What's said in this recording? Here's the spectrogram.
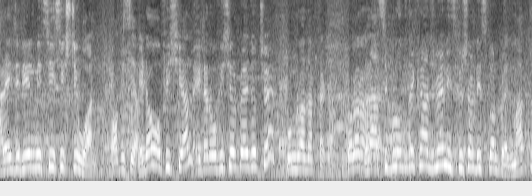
আর এই যে Realme C sixty one official এটাও অফিসিয়াল এটার অফিসিয়াল প্রাইস হচ্ছে পনেরো হাজার টাকা। পনেরো রাশি ব্লগ দেখে আসবেন স্পেশাল ডিসকাউন্ট প্রাইস মাত্র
